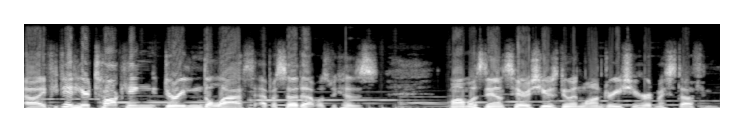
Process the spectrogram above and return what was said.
Uh, if you did hear talking during the last episode, that was because Mom was downstairs. She was doing laundry. She heard my stuff. And...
